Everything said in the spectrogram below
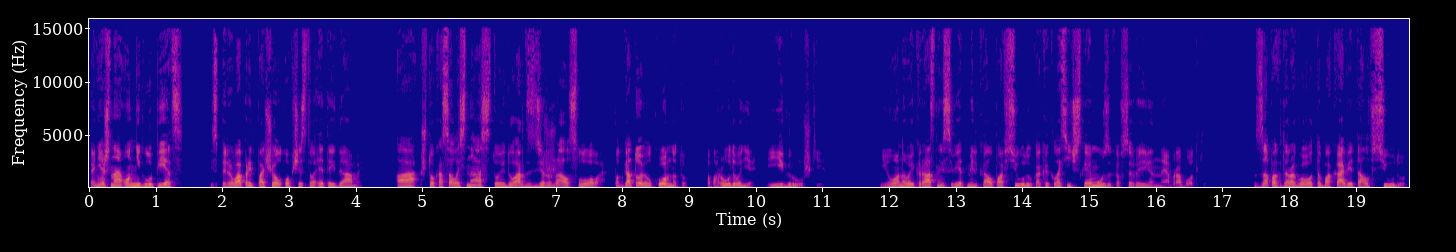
Конечно, он не глупец и сперва предпочел общество этой дамы. А что касалось нас, то Эдуард сдержал слово, подготовил комнату, оборудование и игрушки. Неоновый красный свет мелькал повсюду, как и классическая музыка в современной обработке. Запах дорогого табака витал всюду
